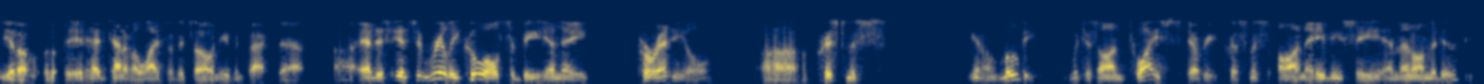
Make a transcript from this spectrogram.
you know, it had kind of a life of its own even back then. Uh, and it's it's really cool to be in a perennial uh, Christmas, you know, movie, which is on twice every Christmas on ABC and then on the Disney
